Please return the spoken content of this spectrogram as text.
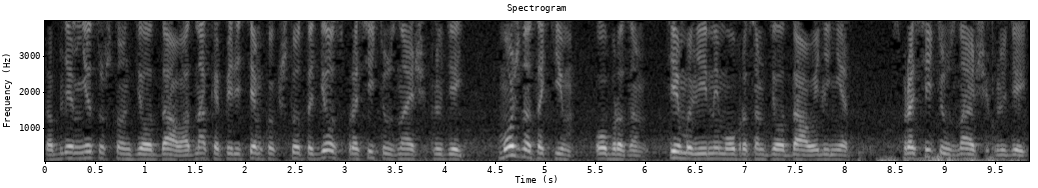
проблем нету, что он делает дава. Однако перед тем, как что-то делать, спросите у знающих людей, можно таким образом, тем или иным образом делать дава или нет. Спросите у знающих людей,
